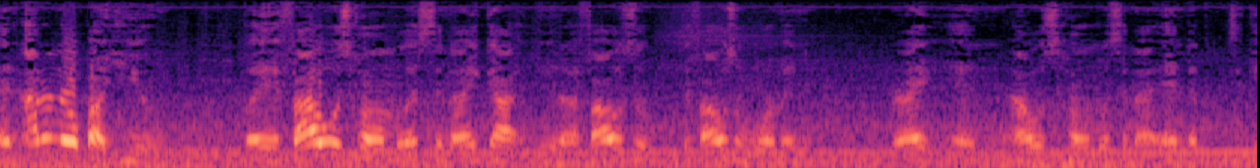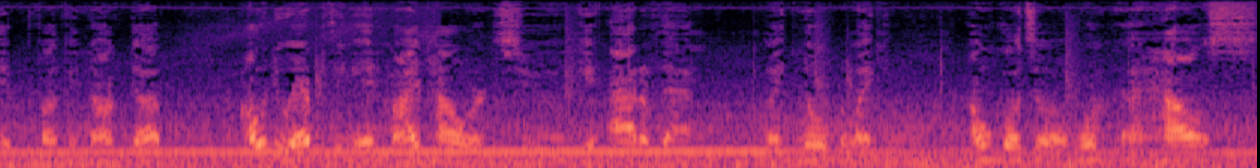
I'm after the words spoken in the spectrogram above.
And I don't know about you, but if I was homeless and I got, you know, if I was a, if I was a woman, right, and I was homeless and I end up to get fucking knocked up, I would do everything in my power to get out of that. Like no, but like I would go to a, woman, a house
